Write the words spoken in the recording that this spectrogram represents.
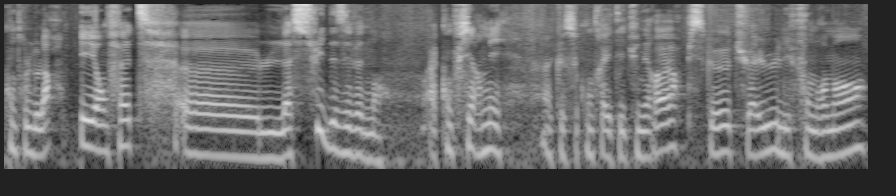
contre le dollar. Et en fait, la suite des événements a confirmé que ce contrat était une erreur, puisque tu as eu l'effondrement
